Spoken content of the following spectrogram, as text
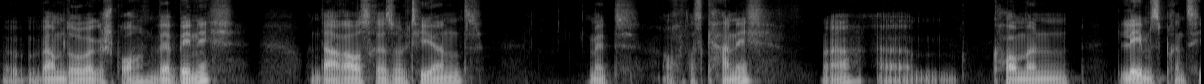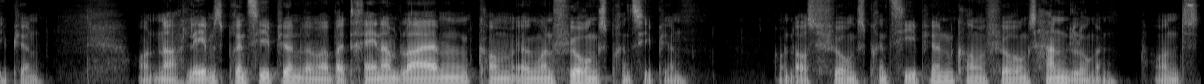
wir haben darüber gesprochen, wer bin ich? Und daraus resultierend mit auch was kann ich, ja, ähm, kommen Lebensprinzipien. Und nach Lebensprinzipien, wenn wir bei Trainern bleiben, kommen irgendwann Führungsprinzipien. Und aus Führungsprinzipien kommen Führungshandlungen. Und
